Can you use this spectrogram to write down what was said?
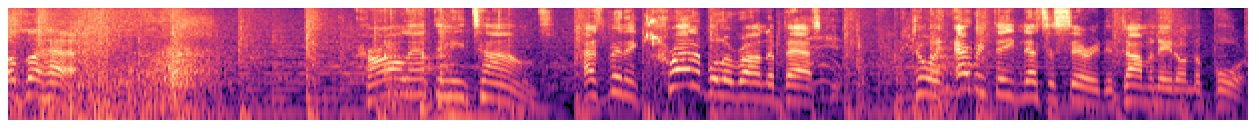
of the half. Karl-Anthony Towns has been incredible around the basket, doing everything necessary to dominate on the boards.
